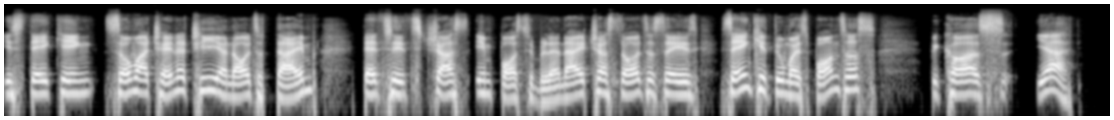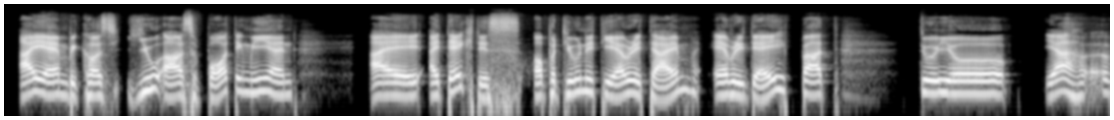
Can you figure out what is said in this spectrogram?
is taking so much energy and also time that it's just impossible. And I just also say thank you to my sponsors because yeah, I am because you are supporting me and I I take this opportunity every time, every day. But do you, yeah,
